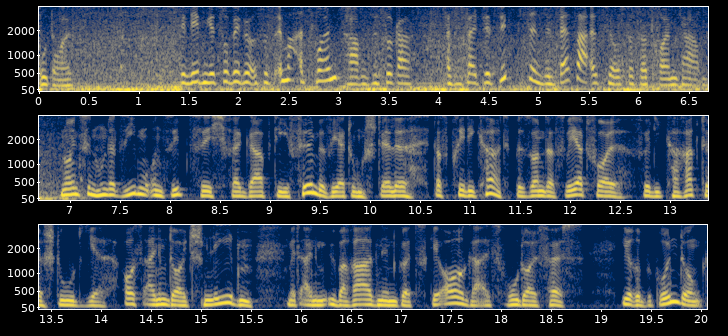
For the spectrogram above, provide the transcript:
Rudolf. Wir leben jetzt so, wie wir uns das immer erträumt haben. Es ist sogar, also seit wir 17 sind, besser, als wir uns das erträumt haben. 1977 vergab die Filmbewertungsstelle das Prädikat besonders wertvoll für die Charakterstudie aus einem deutschen Leben mit einem überragenden Götz George als Rudolf Höss. Ihre Begründung,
